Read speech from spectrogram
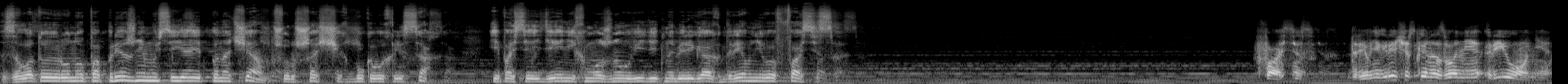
золотое руно по-прежнему сияет по ночам в шуршащих буковых лесах, и по сей день их можно увидеть на берегах древнего Фасиса – Фасис – древнегреческое название Риони,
